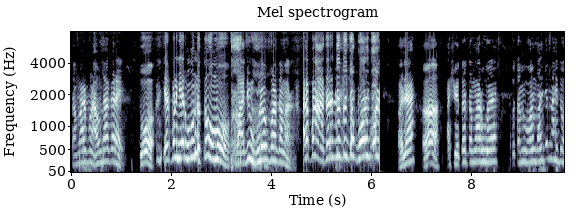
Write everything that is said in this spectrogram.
તમારે પણ આવું ના કરાય. તો યાર પણ યાર હું નતો હોમો બાજુ ઉભું પણ તમારે. અરે પણ આધાર નતો જો બોર બોલ અલ્યા હા. આ ક્ષેત્ર તમારું હે તો તમે વન મારી કેમ નાખી દો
